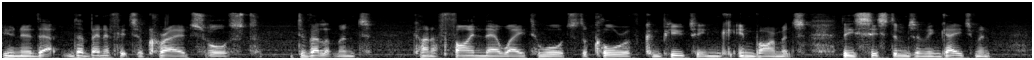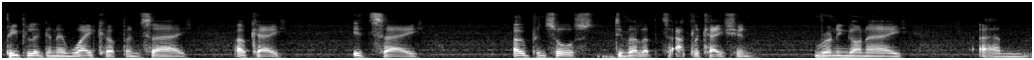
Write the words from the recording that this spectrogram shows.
you know, that the benefits of crowdsourced development kind of find their way towards the core of computing environments, these systems of engagement, people are going to wake up and say, okay, it's a open source developed application running on a um,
